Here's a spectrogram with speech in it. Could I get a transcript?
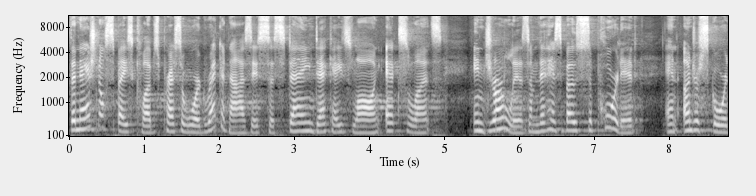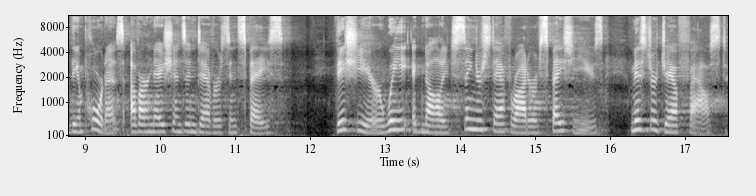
The National Space Club's Press Award recognizes sustained decades long excellence in journalism that has both supported and underscored the importance of our nation's endeavors in space. This year, we acknowledge Senior Staff Writer of Space News, Mr. Jeff Foust.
